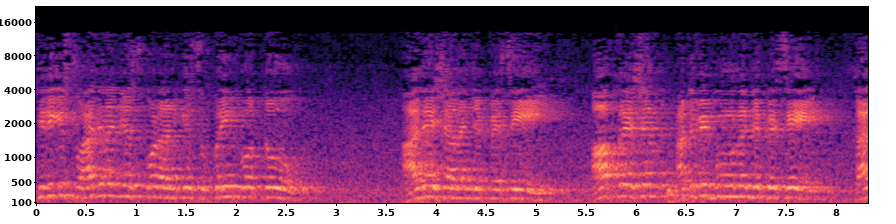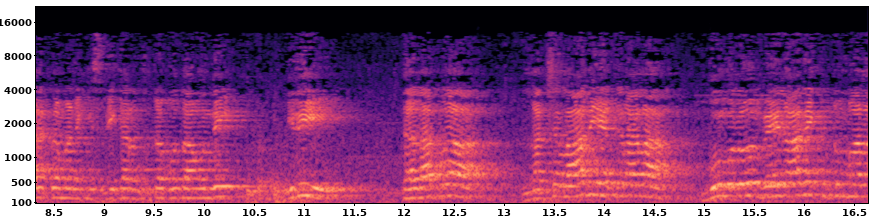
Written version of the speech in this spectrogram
తిరిగి స్వాధీనం చేసుకోవడానికి సుప్రీంకోర్టు ఆదేశాలని చెప్పేసి ఆపరేషన్ అటవీ భూములు అని చెప్పేసి కార్యక్రమానికి శ్రీకారం చుట్టబోతా ఉంది. ఇది దాదాపుగా లక్షలాది ఎకరాల భూములు వేలాది కుటుంబాల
